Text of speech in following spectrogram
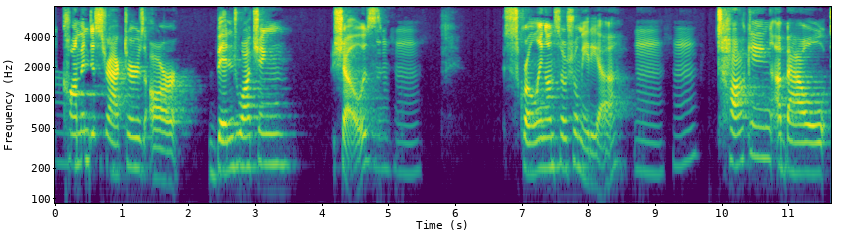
Mm. Common distractors are binge watching shows, Mhm. scrolling on social media, Mhm. Talking about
